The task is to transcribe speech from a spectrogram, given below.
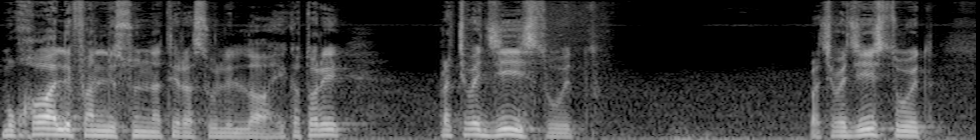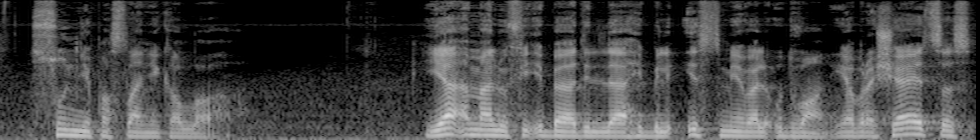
мухалифан ли суннати Расулиллахи, который противодействует, противодействует сунне посланника Аллаха. Я амалю фи ибадиллахи бил исми валь удван. И обращается с,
